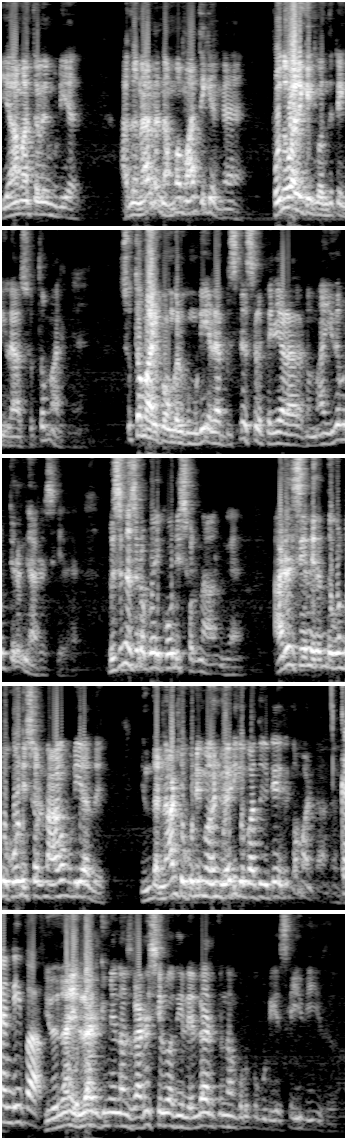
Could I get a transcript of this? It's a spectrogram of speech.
ஏமாற்றவே முடியாது. அதனால நம்ம மாற்றிக்கங்க பொது வாழ்க்கைக்கு வந்துட்டீங்களா? சுத்தமாக இருங்க. சுத்தமாக இருக்க உங்களுக்கு முடியலை பிஸ்னஸில் பெரிய ஆளாகணுமா இதை விட்டுருங்க அரசியலை. பிஸ்னஸில் போய் கோடீஸ்வரன் ஆகுங்க. அரசியல் இருந்து கொண்டு கோடீஸ்வரன் ஆக முடியாது. இந்த நாட்டு குடிமகன் வேடிக்கை பார்த்துக்கிட்டே இருக்க மாட்டாங்க. கண்டிப்பா. இதுதான் எல்லாருக்குமே நான் அரசியல்வாதிகள் எல்லாருக்கும் நான் கொடுக்கக்கூடிய செய்தி இதுதான்.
